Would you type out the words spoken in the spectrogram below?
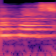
az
